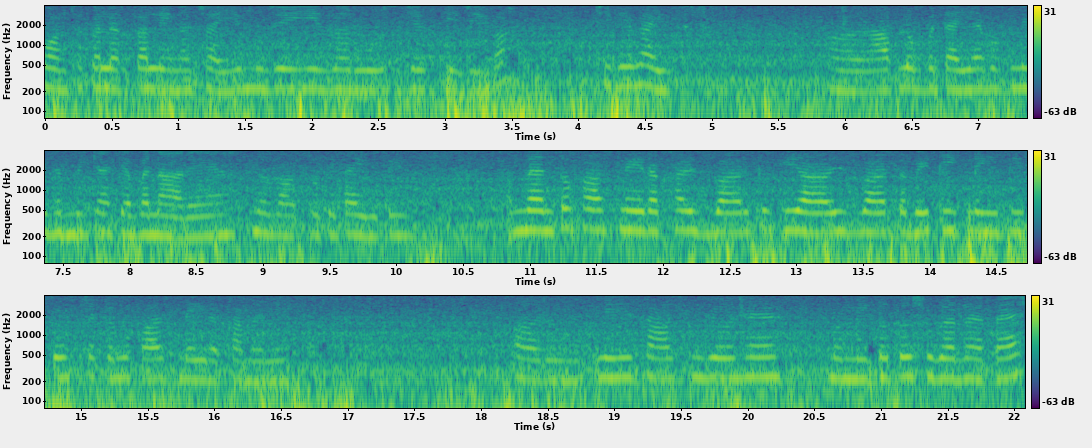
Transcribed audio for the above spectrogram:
कौन सा कलर का लेना चाहिए, मुझे ये ज़रूर सजेस्ट कीजिएगा। ठीक है गाइस और आप लोग बताइए, आप अपने घर में क्या क्या बना रहे हैं नवरात्रों के टाइम पर मैंने तो फास्ट नहीं रखा इस बार, क्योंकि इस बार तबीयत ठीक नहीं थी तो उस चक्कर में फास्ट नहीं रखा मैंने। और मेरी सास जो है, मम्मी को तो शुगर रहता है।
